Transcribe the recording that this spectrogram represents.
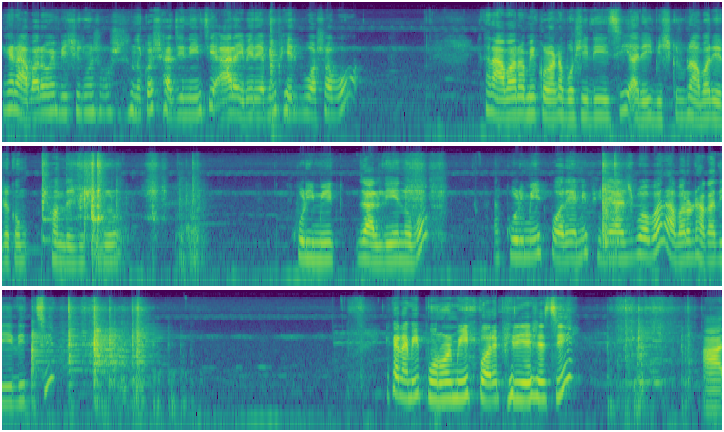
এখানে আবারও আমি বিস্কুটগুলো সব সুন্দর করে সাজিয়ে নিয়েছি, আর এবারে আমি ফের বসাবো। এখানে আবার আমি কড়াটা বসিয়ে দিয়েছি, আর এই বিস্কুটগুলো আবার এরকম সন্দেশ বিস্কুটগুলো কুড়ি মিনিট জাল দিয়ে নেব। আর কুড়ি মিনিট পরে আমি ফিরে আসব আবার, আবারও ঢাকা দিয়ে দিচ্ছি। এখানে আমি পনেরো মিনিট পরে ফিরে এসেছি। আর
